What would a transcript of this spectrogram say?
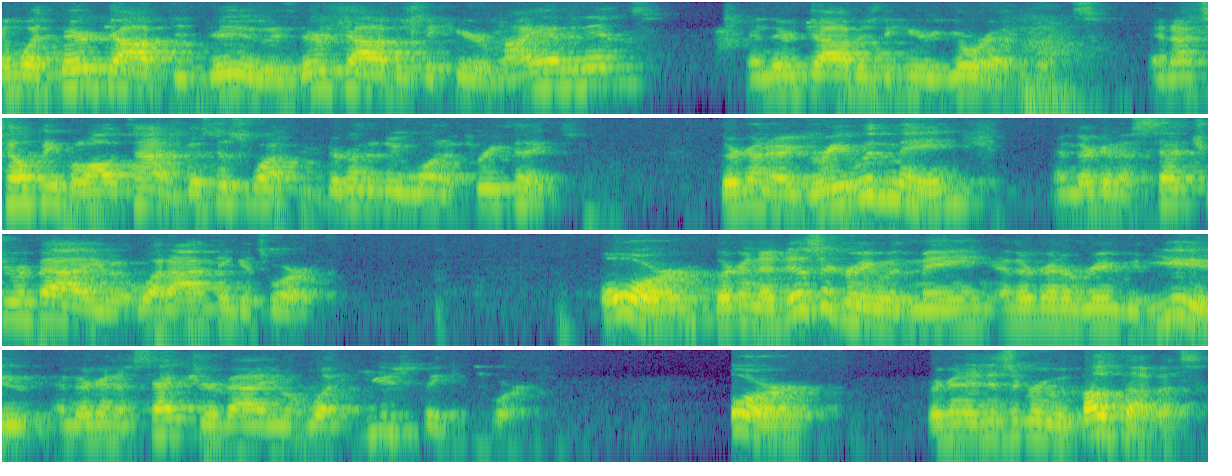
And what their job to do is their job is to hear my evidence and their job is to hear your evidence. And I tell people all the time, this is what they're going to do one of three things. They're going to agree with me and they're going to set your value at what I think it's worth. Or they're going to disagree with me and they're going to agree with you and they're going to set your value at what you think it's worth. Or they're going to disagree with both of us.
